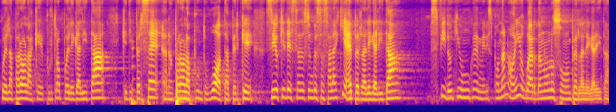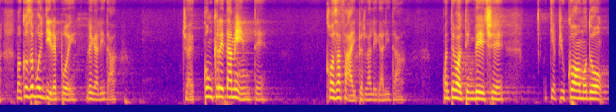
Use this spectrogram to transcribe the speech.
quella parola che purtroppo è legalità, che di per sé è una parola appunto vuota, perché se io chiedessi adesso in questa sala chi è per la legalità, sfido chiunque mi risponda no, io guarda non lo sono per la legalità. Ma cosa vuol dire poi legalità? Cioè concretamente cosa fai per la legalità? Quante volte invece ti è più comodo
